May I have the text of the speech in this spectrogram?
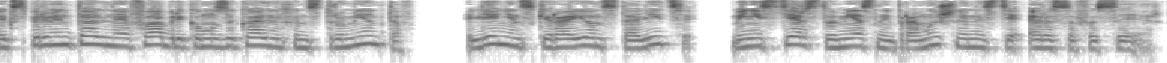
Экспериментальная фабрика музыкальных инструментов, Ленинский район столицы, Министерство местной промышленности РСФСР.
